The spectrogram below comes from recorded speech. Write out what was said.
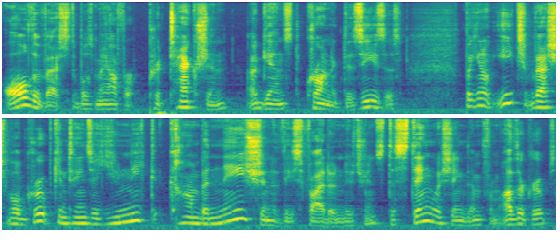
All the vegetables may offer protection against chronic diseases, but you know, each vegetable group contains a unique combination of these phytonutrients, distinguishing them from other groups.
